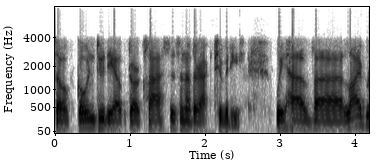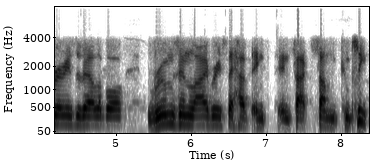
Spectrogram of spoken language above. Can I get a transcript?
So go and do the outdoor classes and other activities. We have uh, libraries available, rooms in libraries. They have, in, in fact, some complete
